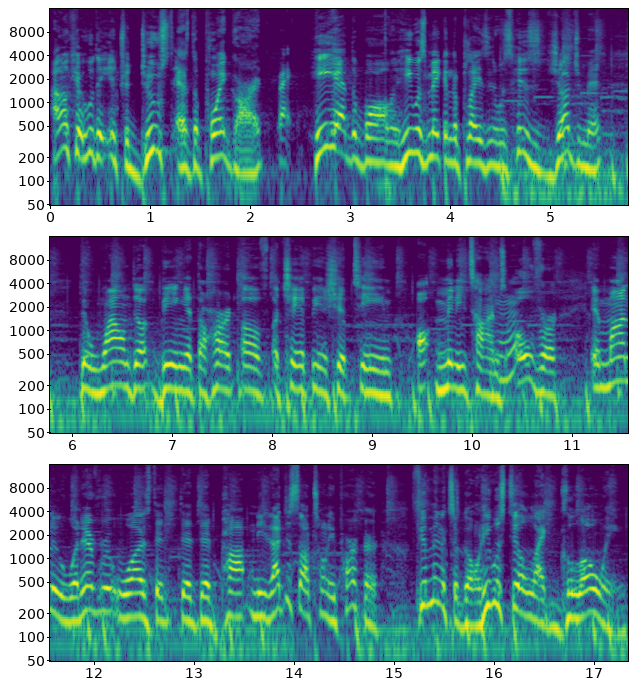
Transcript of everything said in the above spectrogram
I don't care who they introduced as the point guard. Right. He had the ball and he was making the plays, and it was his judgment that wound up being at the heart of a championship team uh, many times over. And Manu, whatever it was that, that, that Pop needed, I just saw Tony Parker a few minutes ago, and he was still like glowing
